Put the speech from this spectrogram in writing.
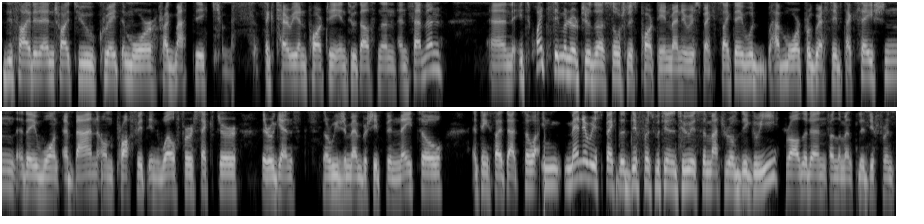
Decided and tried to create a more pragmatic sectarian party in 2007 and it's quite similar to the Socialist Party in many respects. Like they would have more progressive taxation. They want a ban on profit in welfare sector. They're against Norwegian membership in NATO and things like that. So in many respects, the difference between the two is a matter of degree rather than fundamentally different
